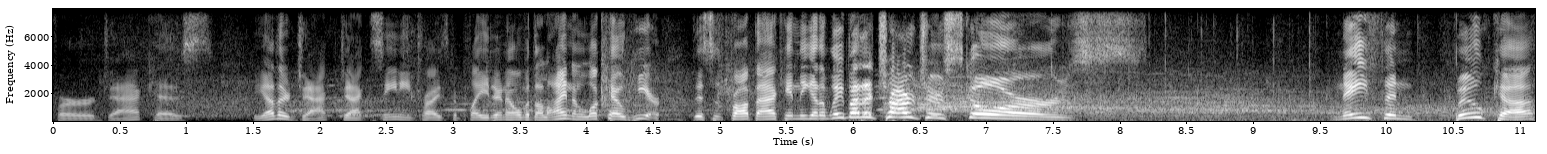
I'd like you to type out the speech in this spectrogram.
For Jack as the other Jack, Jack Cini, tries to play it in over the line, and look out here. This is brought back in the other way, but the Chargers scores! Nathan Buka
